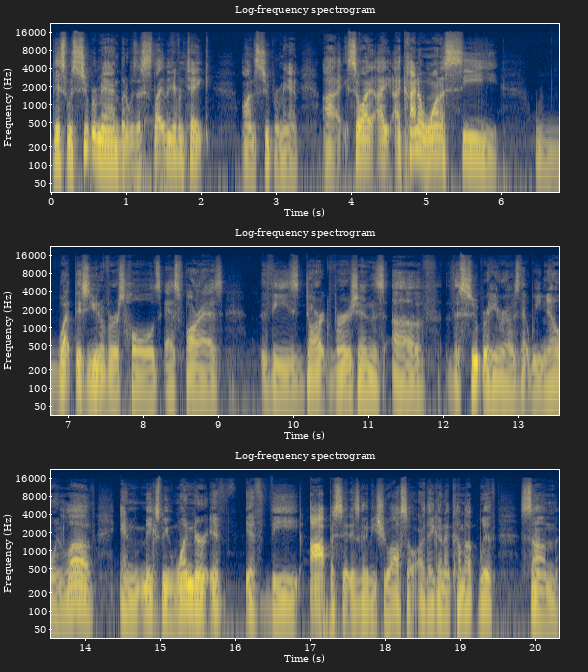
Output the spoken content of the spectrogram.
This was Superman, but it was a slightly different take on Superman. Uh, so I I, I kind of want to see what this universe holds as far as these dark versions of the superheroes that we know and love and makes me wonder if if the opposite is going to be true also are they going to come up with some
